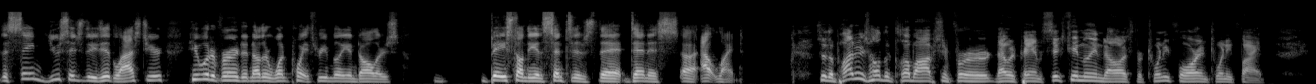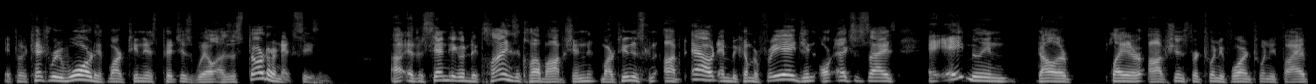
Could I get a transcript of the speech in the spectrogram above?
the same usage that he did last year, he would have earned another 1.3 million dollars based on the incentives that Dennis uh, outlined. So the Padres hold the club option for that would pay him 16 million dollars for 24 and 25. A potential reward if Martinez pitches well as a starter next season. Uh, if the San Diego declines the club option, Martinez can opt out and become a free agent or exercise a eight million dollar player options for 24 and 25.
